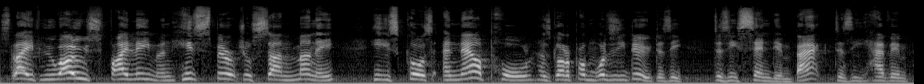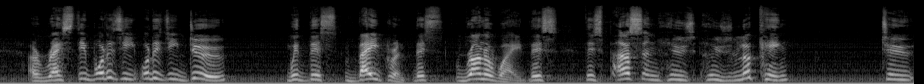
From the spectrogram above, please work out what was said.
slave who owes Philemon, his spiritual son, money. He's caused, and now Paul has got a problem. What does he do? Does he does he send him back? Does he have him arrested? What does he what does he do with this vagrant, this runaway, this this person who's, who's looking to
